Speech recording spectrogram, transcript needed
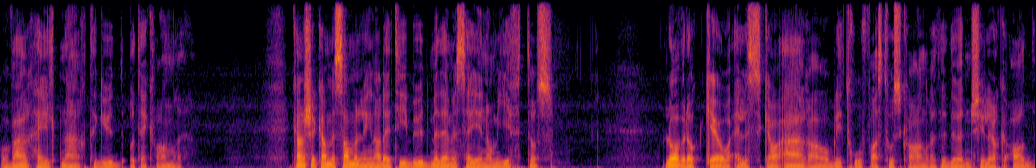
og være helt nær til Gud og til hverandre. Kanskje kan vi sammenligne de ti bud med det vi sier når vi gifter oss. Lover dere å elske og ære og bli trofast hos hverandre til døden skiller dere ad?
